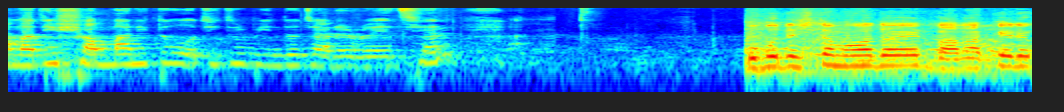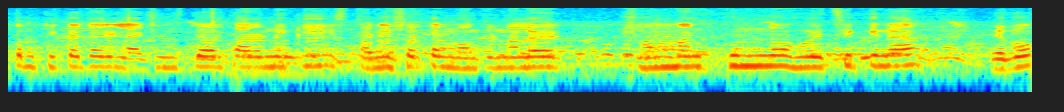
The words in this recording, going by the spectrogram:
আমাদের সম্মানিত অতিথিবৃন্দ যারা রয়েছেন। উপদেষ্টা মহোদয়ের বাবাকে এরকম ঠিকাদারি লাইসেন্স দেওয়ার কারণে কি স্থানীয় সরকার মন্ত্রণালয়ের সম্মান ক্ষুণ্ণ হয়েছে কিনা এবং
